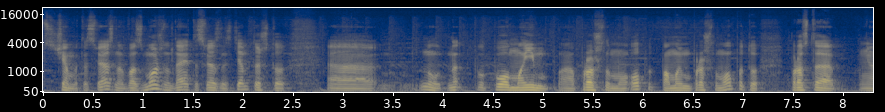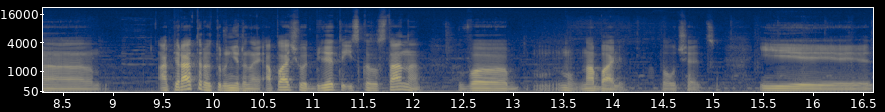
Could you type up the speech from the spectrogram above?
с чем это связано. Возможно, да, это связано с тем, то, что, э, ну, на- по, по моим э, прошлому опыту, по моему прошлому опыту, просто э, операторы турнирные оплачивают билеты из Казахстана в, ну, на Бали, получается. И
